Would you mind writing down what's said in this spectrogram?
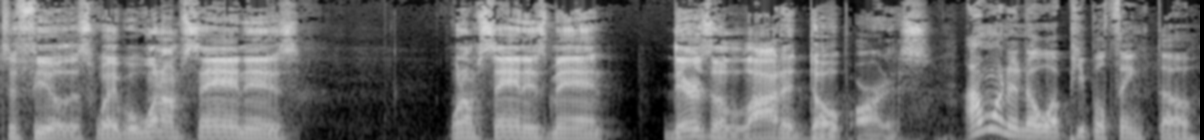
to feel this way. But what I'm saying is what I'm saying is, man, there's a lot of dope artists. I want to know what people think, though.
